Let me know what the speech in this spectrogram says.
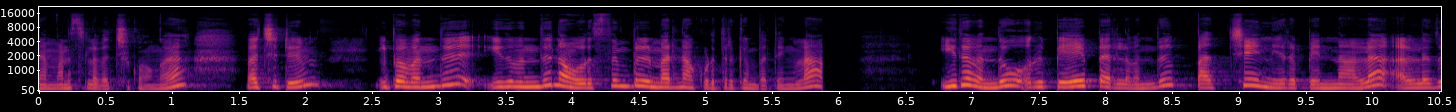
நான் மனசில் வச்சுக்கோங்க. வச்சுட்டு இப்போ வந்து இது வந்து நான் ஒரு சிம்பிள் மாதிரி நான் கொடுத்துருக்கேன் பார்த்தீங்களா இதை வந்து ஒரு பேப்பரில் வந்து பச்சை நிற பெண்ணால் அல்லது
